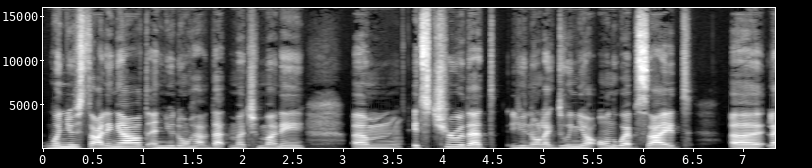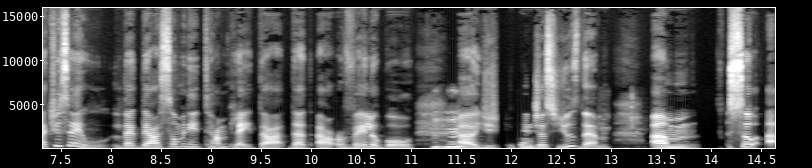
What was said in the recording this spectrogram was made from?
when you're starting out and you don't have that much money um it's true that you know like doing your own website uh like you say like there are so many templates that that are available uh hmm you, you can just use them um so I,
